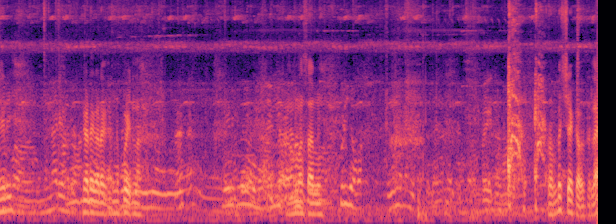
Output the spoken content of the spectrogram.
ஏறி கடை கடை போயிடலாம் ஆமாம் சாமி. ரொம்ப சேக் ஆகுதுல்ல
